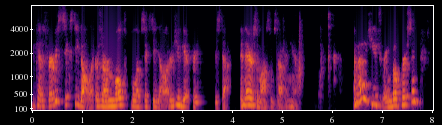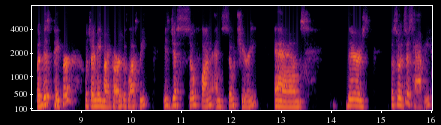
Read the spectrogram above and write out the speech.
because for every $60 or a multiple of $60, you get free stuff. And there's some awesome stuff in here. I'm not a huge rainbow person, but this paper, which I made my cards with last week, is just so fun and so cheery. And there's, so it's just happy,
